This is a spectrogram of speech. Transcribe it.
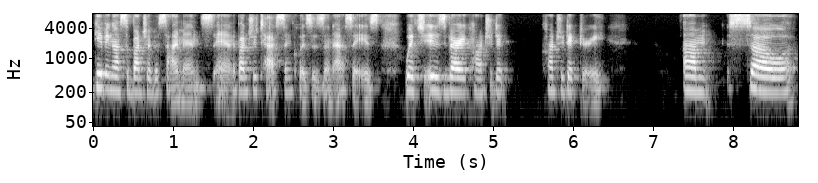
giving us a bunch of assignments and a bunch of tests and quizzes and essays which is very contradic- contradictory. Um, so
